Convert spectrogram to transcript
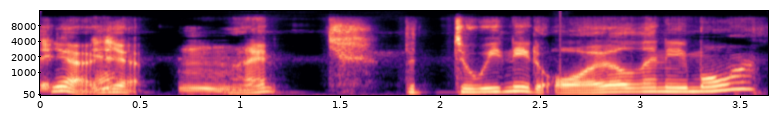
Yeah, yeah, yeah. Mm. right. But do we need oil anymore?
